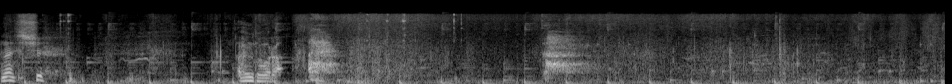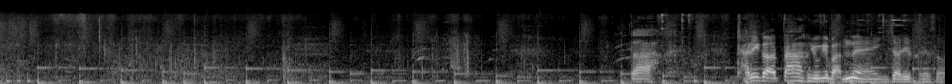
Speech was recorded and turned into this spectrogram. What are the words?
하나씩. 아유, 더워라. 아. 딱 자리가 딱 여기 맞네 이 자리로 해서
